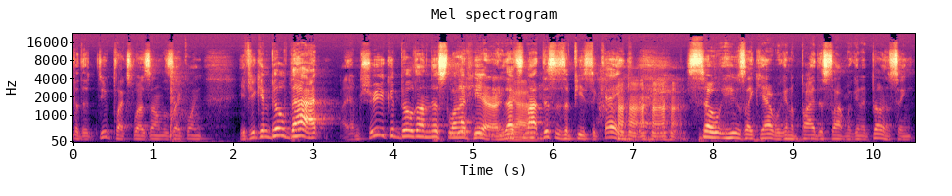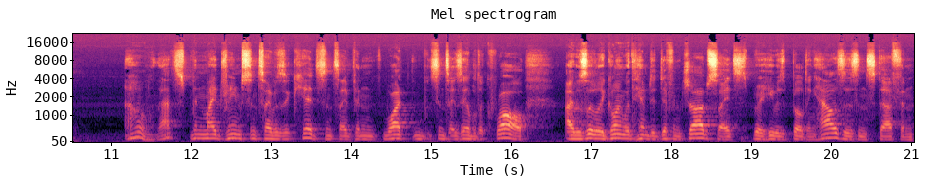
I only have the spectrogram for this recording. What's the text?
where the duplex was, and I was like going, if you can build that. I'm sure you could build on this lot here. That's Yeah. not. This is a piece of cake. so he was like, "Yeah, we're gonna buy this lot. and We're gonna build." it. And saying, "Oh, that's been my dream since I was a kid. Since I've been what since I was able to crawl." I was literally going with him to different job sites where he was building houses and stuff, and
